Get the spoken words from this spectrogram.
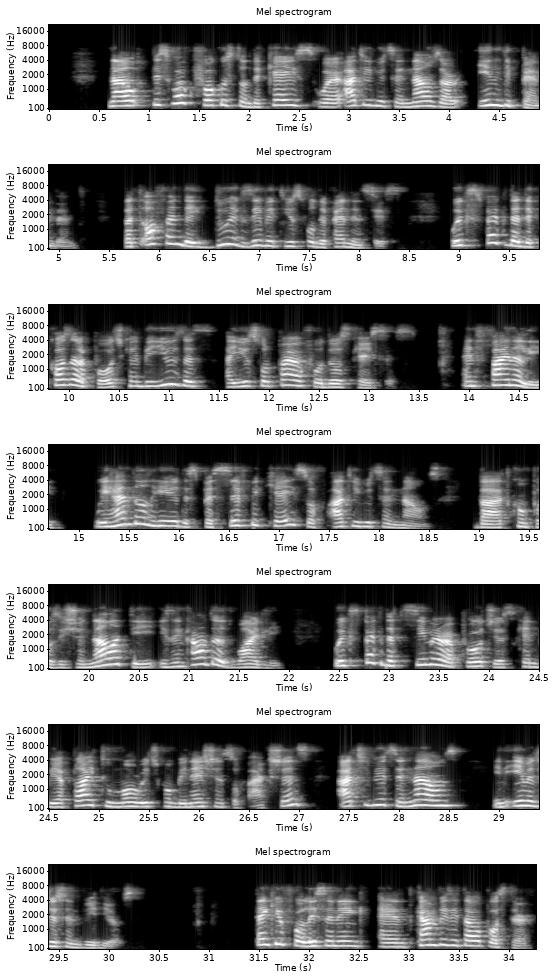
Now, this work focused on the case where attributes and nouns are independent, but often they do exhibit useful dependencies. We expect that the causal approach can be used as a useful prior for those cases. And finally, we handle here the specific case of attributes and nouns, but compositionality is encountered widely. We expect that similar approaches can be applied to more rich combinations of actions, attributes, and nouns in images and videos. Thank you for listening and come visit our poster.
